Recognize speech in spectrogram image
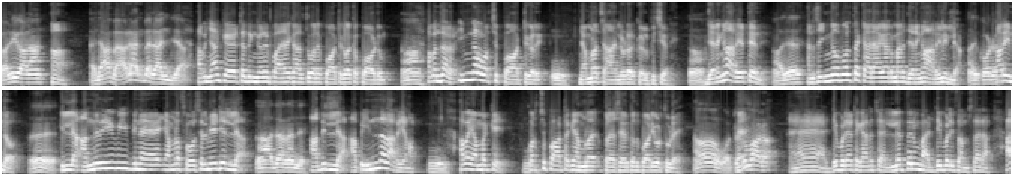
കളി കാണാൻ. ആ. അല്ല വേറെ ആരും വരാനില്ല. അപ്പൊ ഞാൻ കേട്ടത് നിങ്ങൾ പഴയ കാലത്ത് പോലെ പാട്ടുകളൊക്കെ പാടും. ആ. അപ്പൊ എന്താ പറയുക ഇങ്ങളെ കുറച്ച് പാട്ടുകൾ. നമ്മളെ ചാനലിലൂടെ കേൾപ്പിച്ചാണ് ജനങ്ങൾ അറിയട്ടെ എന്ന് അതെ. എന്നുവെച്ചാൽ ഇങ്ങളെ പോലത്തെ കലാകാരന്മാരെ ജനങ്ങൾ അറിയണില്ല. ആയിക്കോട്ടെ. അറിയണ്ടോ? ഏ. ഇല്ല. അന്ന് ഈ ഈ പിന്നെ നമ്മളെ സോഷ്യൽ മീഡിയ ഇല്ല. ആ അതങ്ങനെ അതില്ല. അപ്പൊ ഇന്നത് അറിയണം. അപ്പൊ നമ്മക്ക് കുറച്ച് പാട്ടൊക്കെ നമ്മളെ പ്രേക്ഷകർക്ക് ഒന്ന് പാടി കൊടുത്തൂടെ? ആ പാടാം. ഏ അടിപൊളിയായിട്ട് കാരണം വെച്ചാൽ എല്ലാത്തിനും അടിപൊളി സംസാരം. ആ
